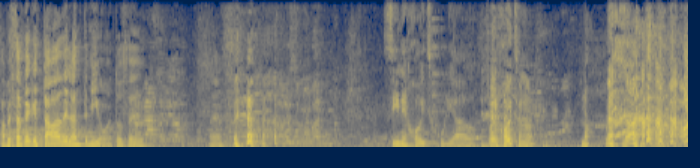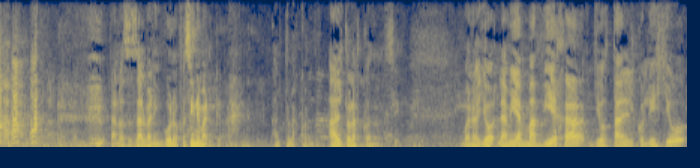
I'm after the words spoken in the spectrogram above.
A pesar de que estaba delante mío. Entonces. Cine Hoyts, culiado. ¿Fue el Hoyts o no? No. O sea, no se salva ninguno. Fue Cinemark. Alto Las Condes. Alto Las Condes, sí. Bueno, yo, la mía es más vieja. Yo estaba en el colegio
